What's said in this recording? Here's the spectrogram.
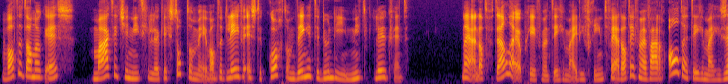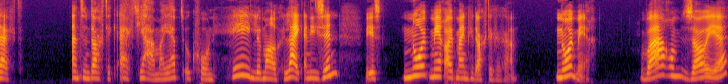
wat het dan ook is, Maakt het je niet gelukkig, stop ermee, want het leven is te kort om dingen te doen die je niet leuk vindt. Nou ja, en dat vertelde hij op een gegeven moment tegen mij, die vriend. Ja, dat heeft mijn vader altijd tegen mij gezegd. En toen dacht ik echt, ja, maar je hebt ook gewoon helemaal gelijk. En die zin, is nooit meer uit mijn gedachten gegaan. Nooit meer. Waarom zou je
